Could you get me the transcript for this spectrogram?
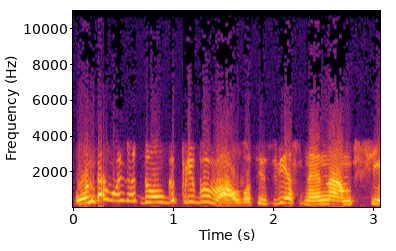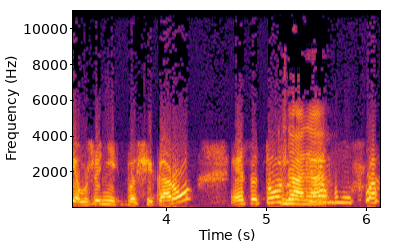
он довольно долго пребывал. Вот известная нам всем «Женитьба Фигаро» – это тоже да, опера да. Буффа.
